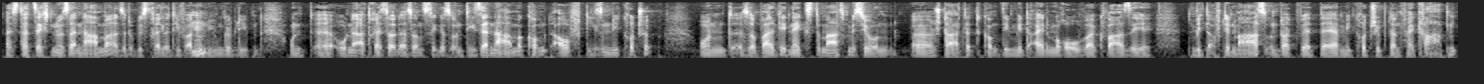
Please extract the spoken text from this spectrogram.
es ist tatsächlich nur sein Name, also du bist relativ anonym geblieben und äh, ohne Adresse oder sonstiges. Und dieser Name kommt auf diesen Mikrochip. Und äh, sobald die nächste Mars-Mission startet, kommt die mit einem Rover quasi mit auf den Mars und dort wird der Mikrochip dann vergraben.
